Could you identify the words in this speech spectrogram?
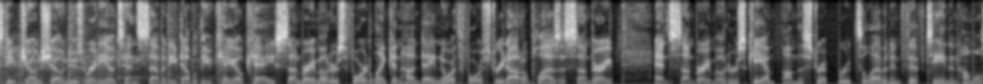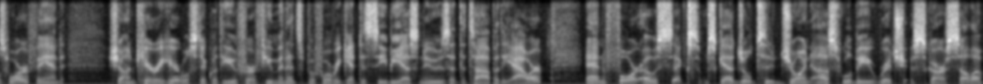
Steve Jones Show, News Radio 1070 WKOK, Sunbury Motors, Ford, Lincoln, Hyundai, North 4th Street Auto Plaza, Sunbury, and Sunbury Motors, Kia on the Strip, routes 11 and 15 in Hummel's Wharf, and Sean Carey here. We'll stick with you for a few minutes before we get to CBS News at the top of the hour. And 406 scheduled to join us will be Rich Scarcella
